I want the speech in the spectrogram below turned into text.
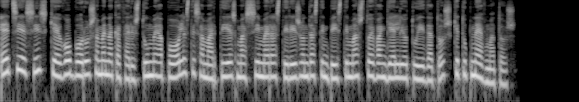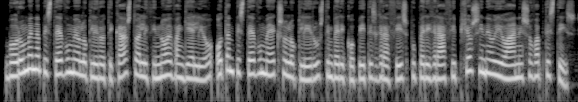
Έτσι εσείς και εγώ μπορούσαμε να καθαριστούμε από όλες τις αμαρτίες μας σήμερα στηρίζοντας την πίστη μας στο Ευαγγέλιο του Ήδατος και του Πνεύματος. Μπορούμε να πιστεύουμε ολοκληρωτικά στο αληθινό Ευαγγέλιο όταν πιστεύουμε εξ ολοκλήρου στην περικοπή της γραφής που περιγράφει ποιος είναι ο Ιωάννης ο Βαπτιστής.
